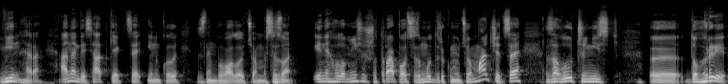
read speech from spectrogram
Вінгера, а не десятки, як це інколи з ним бувало у цьому сезоні. І найголовніше, що трапилося з Мудриком у цьому матчі, це залученість е, до гри,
